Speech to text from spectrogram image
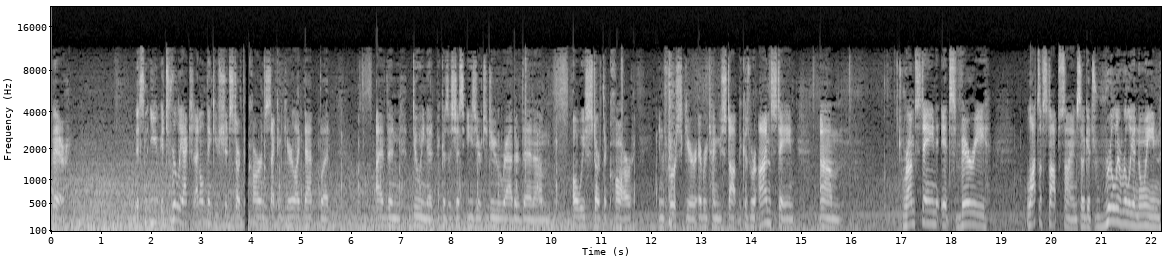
There. It's you. It's really actually. I don't think you should start the car in second gear like that, but I've been doing it because it's just easier to do rather than um, always start the car in first gear every time you stop. Because where I'm staying, um, where I'm staying, it's very lots of stop signs, so it gets really, really annoying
